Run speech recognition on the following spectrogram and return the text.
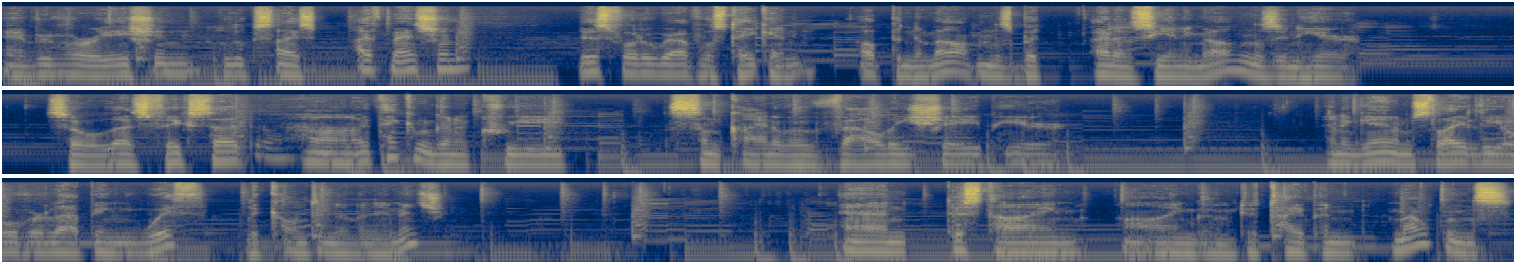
every variation looks nice. I've mentioned this photograph was taken up in the mountains, but I don't see any mountains in here. So let's fix that. Uh, I think I'm going to create some kind of a valley shape here. And again, I'm slightly overlapping with the content of an image. And this time I'm going to type in mountains.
